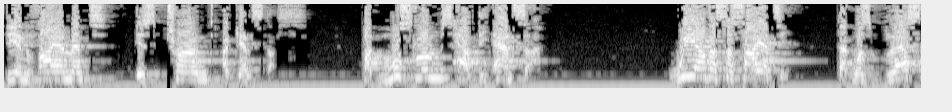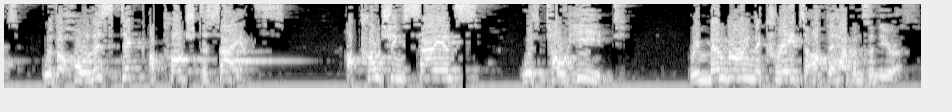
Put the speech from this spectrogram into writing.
The environment is turned against us. But Muslims have the answer. We are the society that was blessed with a holistic approach to science, approaching science with tawheed, remembering the creator of the heavens and the earth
